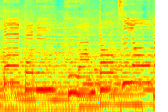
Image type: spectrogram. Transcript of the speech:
てる。不安と強い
